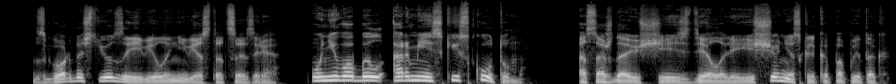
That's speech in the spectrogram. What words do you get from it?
— с гордостью заявила невеста Цезаря. «У него был армейский скутум». Осаждающие сделали еще несколько попыток,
